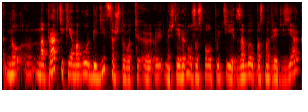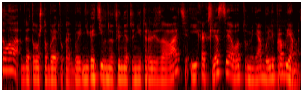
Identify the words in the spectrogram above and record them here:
Ну, на практике я могу убедиться, что вот, э, значит, я вернулся с полпути, забыл посмотреть в зеркало для того, чтобы эту как бы негативную примету нейтрализовать, и как следствие вот у меня были проблемы.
